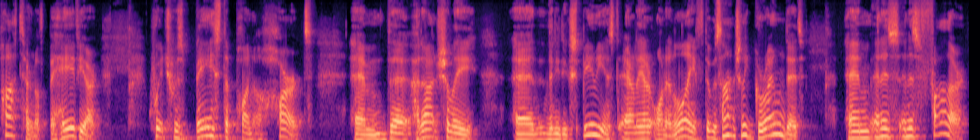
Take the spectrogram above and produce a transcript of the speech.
pattern of behavior which was based upon a heart um, that had actually uh, that he'd experienced earlier on in life that was actually grounded um, in his in his father.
